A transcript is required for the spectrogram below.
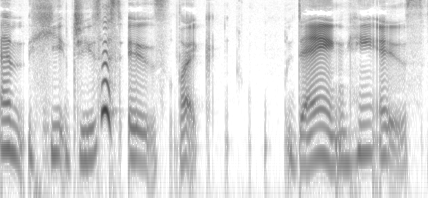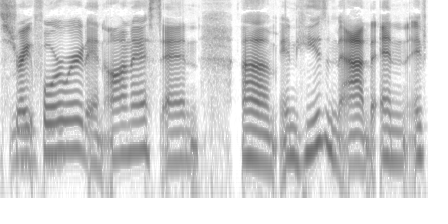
And he Jesus is like dang he is straightforward and honest and um and he's mad and if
